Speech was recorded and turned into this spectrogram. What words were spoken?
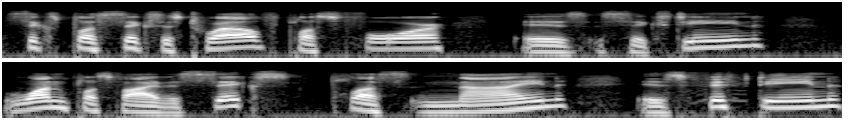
6 plus 6 is 12, plus 4 is 16. 1 plus 5 is 6, plus 9 is 15,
